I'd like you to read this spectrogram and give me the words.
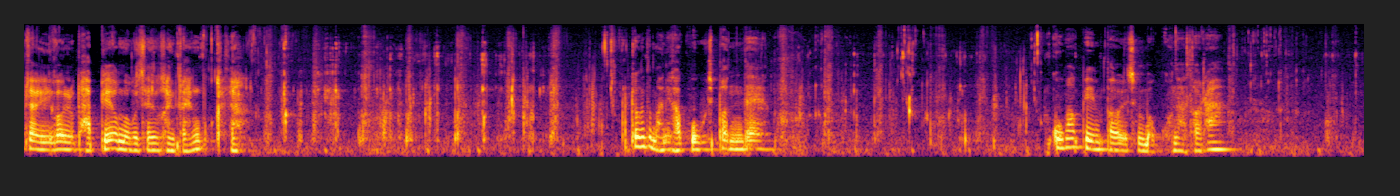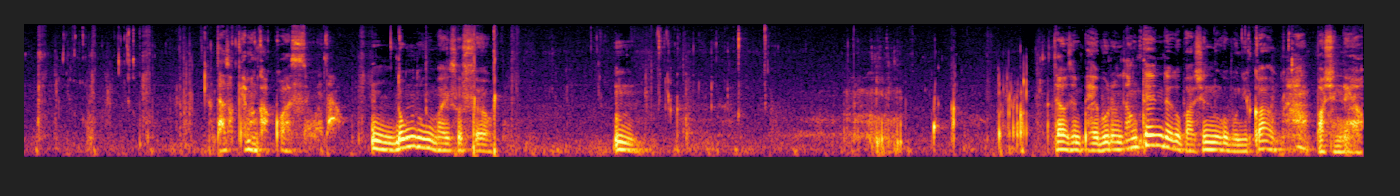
갑자기 이걸로 밥 비벼 먹을 생각하니까 행복하다. 좀더 많이 갖고 오고 싶었는데 꼬막 비빔밥을 좀 먹고 나서라 다섯 개만 갖고 왔습니다. 음, 너무너무 맛있었어요. 음. 제가 지금 배부른 상태인데도 맛있는 거 보니까 맛있네요.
